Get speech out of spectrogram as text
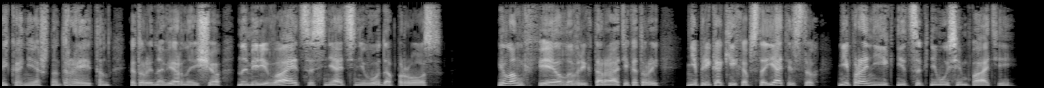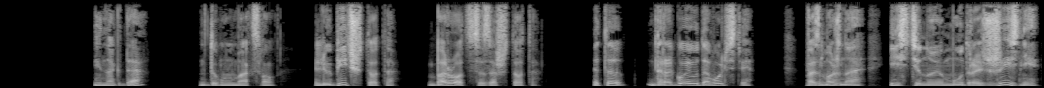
И, конечно, Дрейтон, который, наверное, еще намеревается снять с него допрос. И Лангфелла в ректорате, который ни при каких обстоятельствах не проникнется к нему симпатией. Иногда, — думал Максвелл, — любить что-то, бороться за что-то — это дорогое удовольствие. Возможно, истинную мудрость жизни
